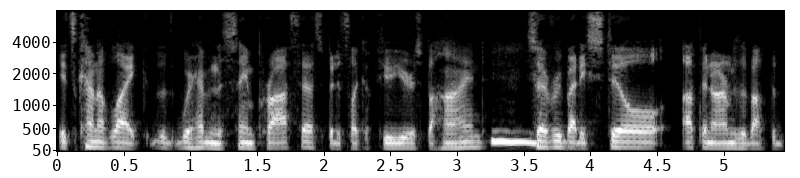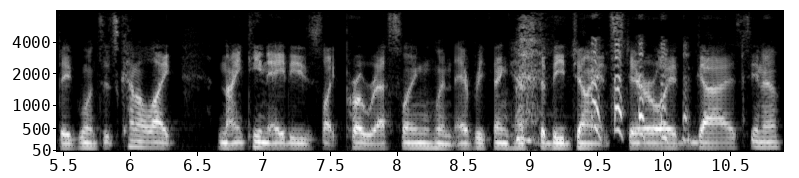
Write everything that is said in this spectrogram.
it's kind of like we're having the same process, but it's like a few years behind. Mm-hmm. So everybody's still up in arms about the big ones. It's kind of like 1980s like pro wrestling when everything has to be giant steroid guys, you know.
